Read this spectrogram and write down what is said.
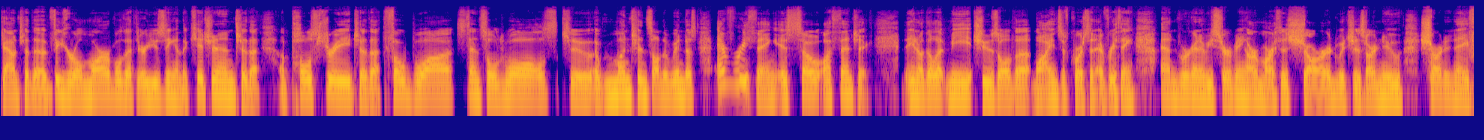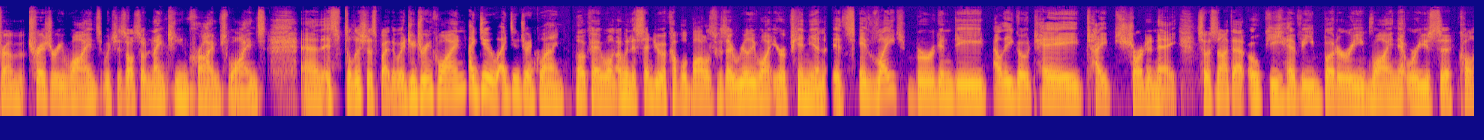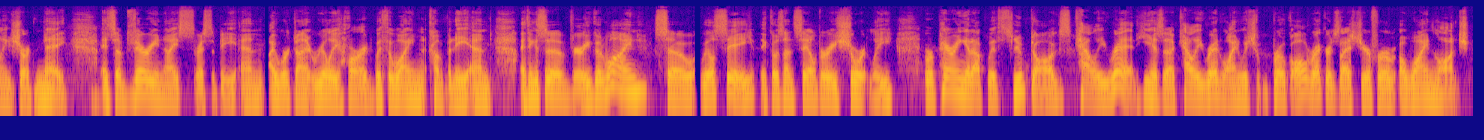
down to the figural marble that they're using in the kitchen, to the upholstery, to the faux bois stenciled walls, to the muntins on the windows. Everything is so authentic. You know, they'll let me choose all the wines, of course, and everything. And we're going to be serving our Martha's Chard, which is our new Chardonnay from Treasury Wines, which is also 19 Crimes. And it's delicious, by the way. Do you drink wine? I do. I do drink wine. Okay, well, I'm going to send you a couple of bottles because I really want your opinion. It's a light burgundy, aligoté type Chardonnay. So it's not that oaky, heavy, buttery wine that we're used to calling Chardonnay. It's a very nice recipe. And I worked on it really hard with the wine company. And I think it's a very good wine. So we'll see. It goes on sale very shortly. We're pairing it up with Snoop Dogg's Cali Red. He has a Cali Red wine, which broke all records last year for a wine launch.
